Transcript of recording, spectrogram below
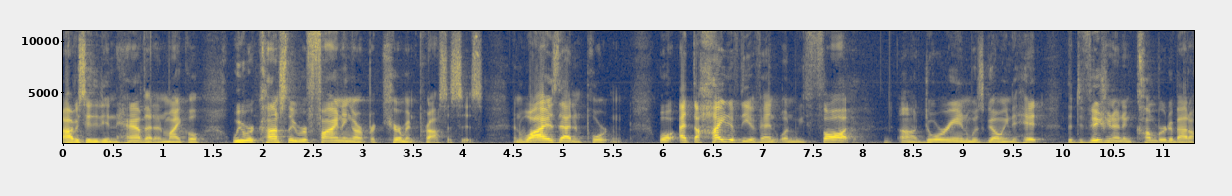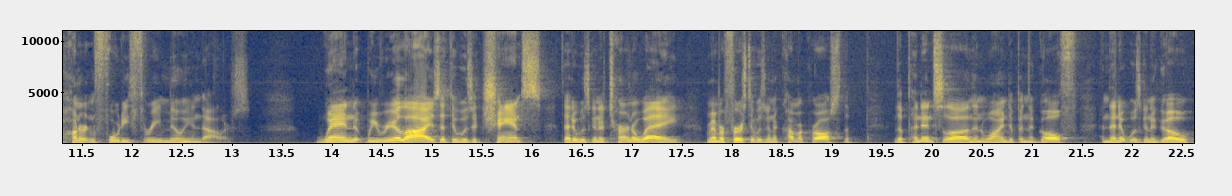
Obviously, they didn't have that in Michael. We were constantly refining our procurement processes. And why is that important? Well, at the height of the event, when we thought uh, Dorian was going to hit, the division had encumbered about $143 million when we realized that there was a chance that it was going to turn away. Remember, first it was going to come across the, the peninsula and then wind up in the Gulf, and then it was going to go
